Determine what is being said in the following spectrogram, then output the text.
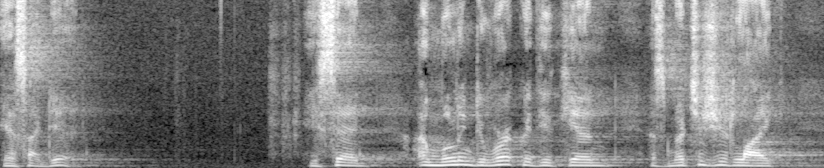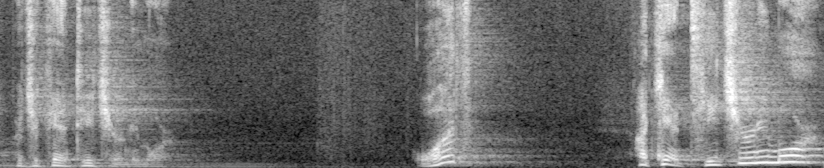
Yes, I did. He said, I'm willing to work with you, Ken, as much as you'd like, but you can't teach here anymore. What? I can't teach here anymore?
